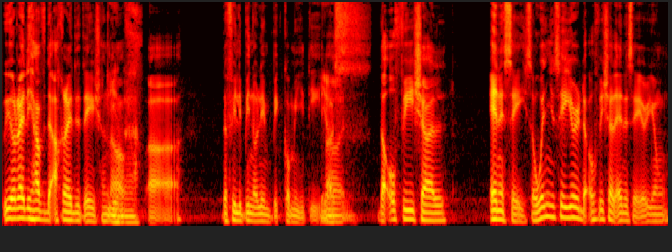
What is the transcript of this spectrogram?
we already have the accreditation Yun of uh, the Philippine Olympic Committee Yun. as the official NSA. So when you say you're the official NSA or yung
